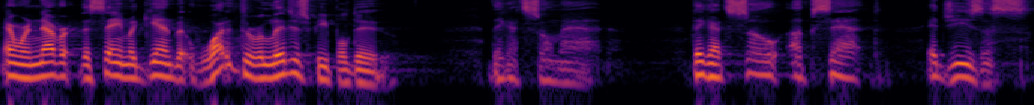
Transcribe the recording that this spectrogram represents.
and were never the same again. But what did the religious people do? They got so mad. They got so upset at Jesus.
